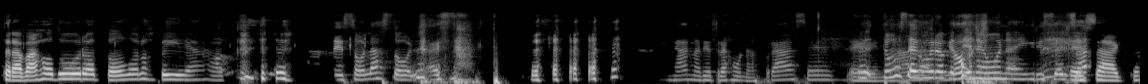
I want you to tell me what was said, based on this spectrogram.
Trabajo duro todos los días. De sol a sol. Exacto. nadie trajo una frase. Eh, Tú seguro que tienes una, Grisel. Exacto.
